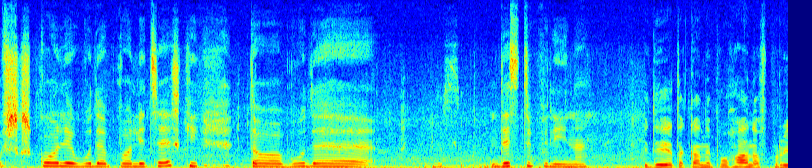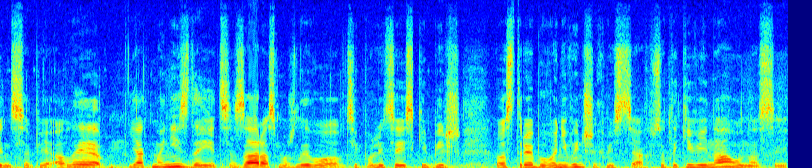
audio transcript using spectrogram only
в школі буде поліцейський, то буде дисципліна. Ідея така непогана, в принципі, але як мені здається, зараз можливо ці поліцейські більш востребовані в інших місцях. Все-таки війна у нас. І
